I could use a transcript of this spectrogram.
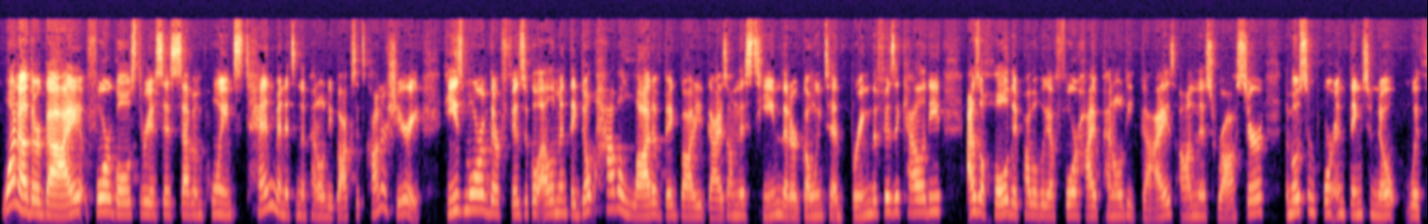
one other guy, four goals, three assists, seven points, 10 minutes in the penalty box, it's Conor Sheary. He's more of their physical element. They don't have a lot of big bodied guys on this team that are going to bring the physicality. As a whole, they probably have four high penalty guys on this roster. The most important thing to note with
